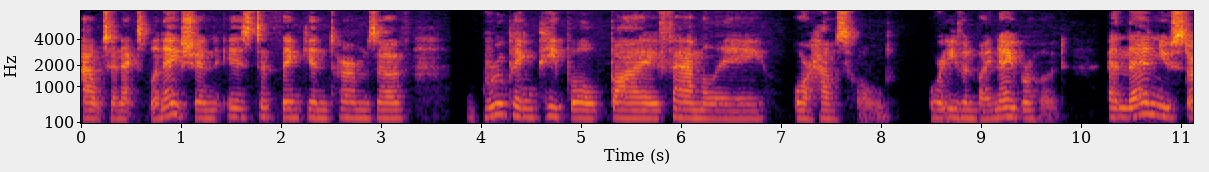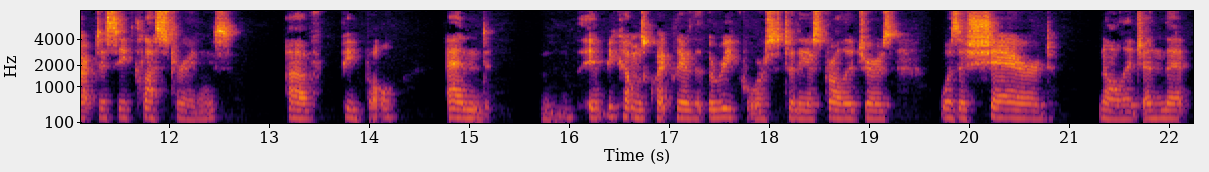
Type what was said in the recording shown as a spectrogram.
out an explanation is to think in terms of grouping people by family or household or even by neighborhood. And then you start to see clusterings of people. And it becomes quite clear that the recourse to the astrologers was a shared knowledge and that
